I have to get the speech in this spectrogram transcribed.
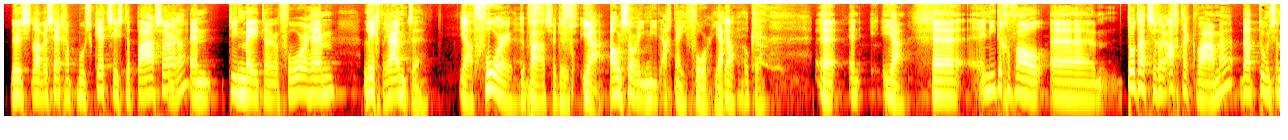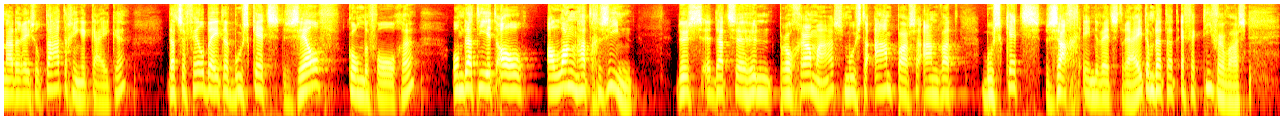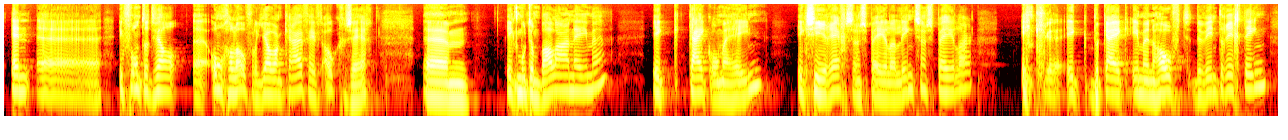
dus laten we zeggen, Busquets is de passer Ja. en 10 meter voor hem ligt ruimte. Ja, voor de paser dus. Ja, oh sorry, niet ach nee, voor. Ja, Ja, oké. Eh, en ja, eh, in ieder geval, eh, totdat ze erachter kwamen dat toen ze naar de resultaten gingen kijken, dat ze veel beter Busquets zelf konden volgen, omdat hij het al, al lang had gezien. Dus eh, dat ze hun programma's moesten aanpassen aan wat Busquets zag in de wedstrijd, omdat dat effectiever was. En eh, ik vond het wel eh, ongelooflijk. Johan Cruijff heeft ook gezegd, ehm, ik moet een bal aannemen. Ik kijk om me heen. Ik zie rechts een speler, links een speler. Ik, ik bekijk in mijn hoofd de windrichting.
